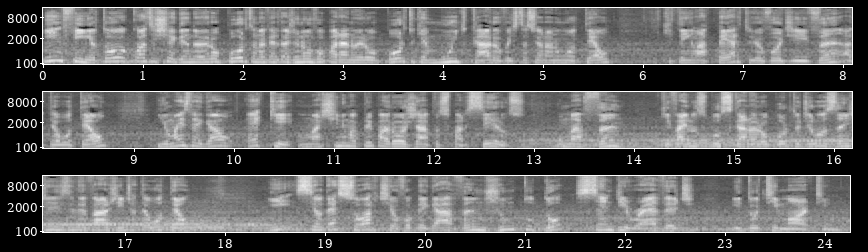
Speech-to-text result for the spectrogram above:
Enfim, eu tô quase chegando ao aeroporto. Na verdade, eu não vou parar no aeroporto, que é muito caro. Eu vou estacionar num hotel que tem lá perto e eu vou de van até o hotel. E o mais legal é que o Machinima preparou já para os parceiros uma van que vai nos buscar no aeroporto de Los Angeles e levar a gente até o hotel. E se eu der sorte, eu vou pegar a van junto do Sandy Ravage e do Tim Martin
